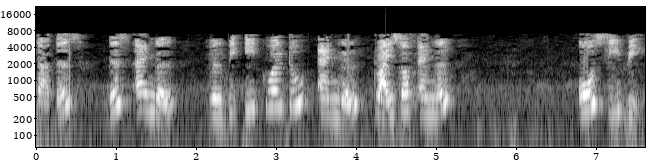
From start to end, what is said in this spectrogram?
that is this angle will be equal to angle twice of angle OCB.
